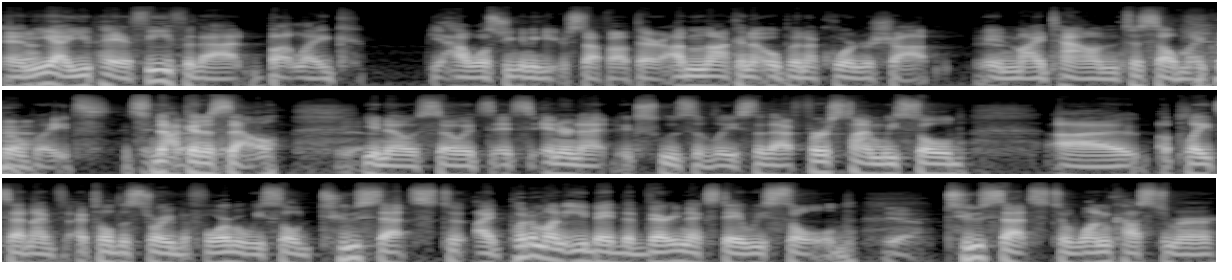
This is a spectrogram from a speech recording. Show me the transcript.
and yeah, you pay a fee for that, but like. How else are you going to get your stuff out there? I'm not going to open a corner shop in my town to sell microplates. It's not going to sell, you know. So it's it's internet exclusively. So that first time we sold uh, a plate set, and I've, I've told this story before, but we sold two sets. To, I put them on eBay the very next day we sold Yeah. two sets to one customer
